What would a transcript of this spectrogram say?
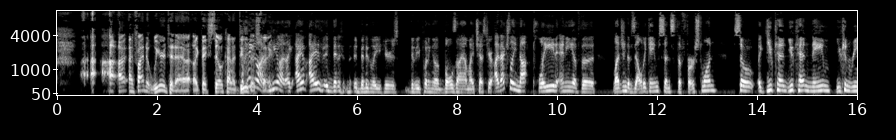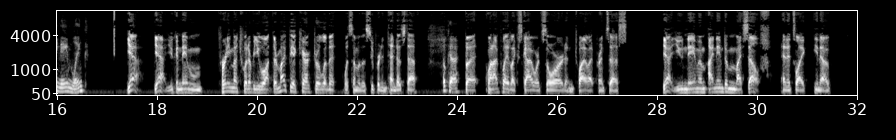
I, I, I find it weird today. Like they still kind of do Well, hang this on, thing. hang on. Like I have, I have admitted, admittedly, here's going to be putting a bullseye on my chest here. I've actually not played any of the Legend of Zelda games since the first one. So like you can you can name you can rename Link. Yeah, yeah. You can name them pretty much whatever you want. There might be a character limit with some of the Super Nintendo stuff, Okay. but when I played like Skyward Sword and Twilight Princess, yeah, you name him. I named him myself, and it's like you know,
